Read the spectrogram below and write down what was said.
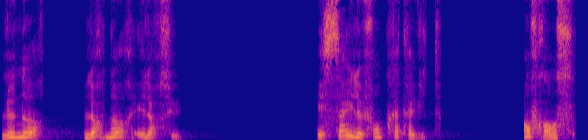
le nord, leur nord et leur sud. Et ça, ils le font très très vite. En France,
